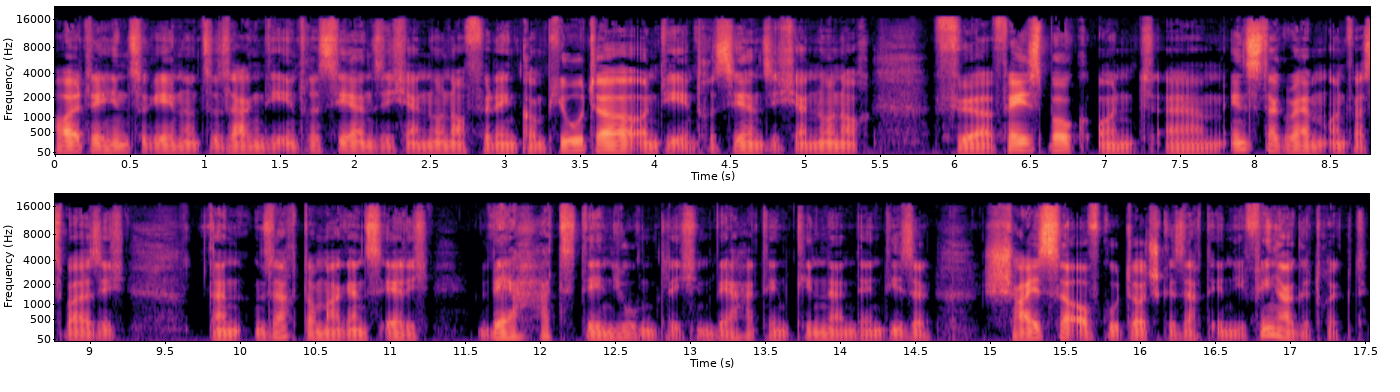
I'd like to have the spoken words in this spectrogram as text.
heute hinzugehen und zu sagen, die interessieren sich ja nur noch für den Computer und die interessieren sich ja nur noch für Facebook und ähm, Instagram und was weiß ich, dann sag doch mal ganz ehrlich, wer hat den Jugendlichen, wer hat den Kindern denn diese Scheiße auf gut Deutsch gesagt in die Finger gedrückt?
